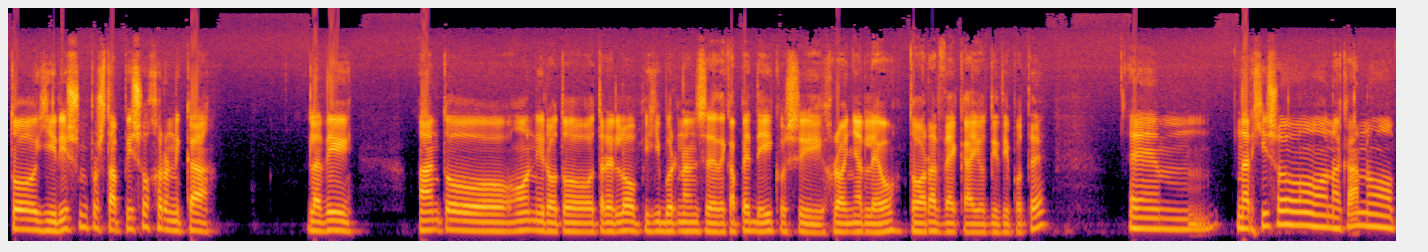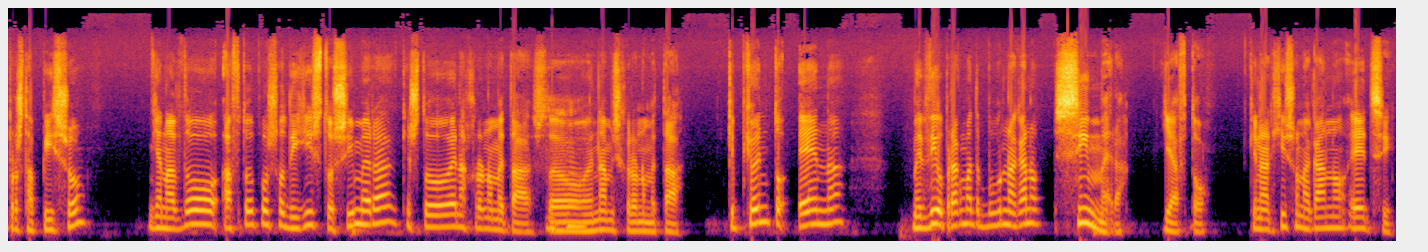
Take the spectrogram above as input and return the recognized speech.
το γυρίσουν προς τα πίσω χρονικά. Δηλαδή, αν το όνειρο, το τρελό π.χ. μπορεί να είναι σε 15-20 χρόνια, λέω, τώρα 10 ή οτιδήποτε, εμ, να αρχίσω να κάνω προς τα πίσω για να δω αυτό πώς οδηγεί στο σήμερα και στο ένα χρόνο μετά, στο ενάμιση χρόνο μετά. Και ποιο είναι το ένα με δύο πράγματα που μπορώ να κάνω σήμερα για αυτό. Και να αρχίσω να κάνω έτσι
